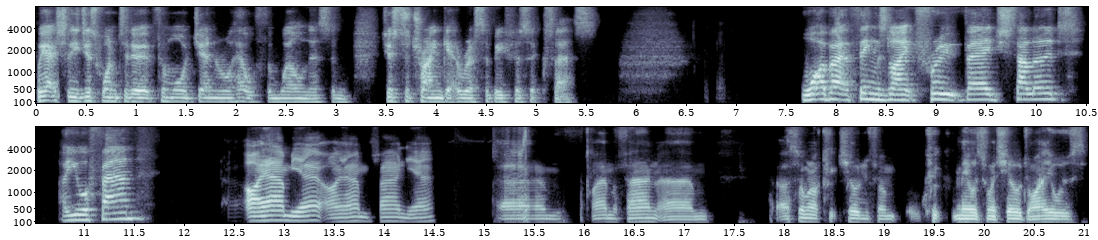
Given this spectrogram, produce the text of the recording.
We actually just want to do it for more general health and wellness and just to try and get a recipe for success. What about things like fruit veg salad? Are you a fan I am, yeah, I am a fan, yeah. Um, I am a fan. Um, uh, so when I cook children from cook meals for my children, I always,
